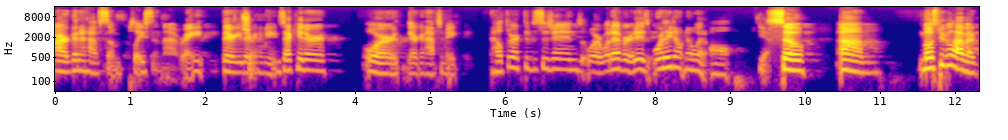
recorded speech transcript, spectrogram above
are going to have some place in that, right? They're either Sure. going to be executor or they're going to have to make health directive decisions or whatever it is, or they don't know at all. Yeah. So um, most people have a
